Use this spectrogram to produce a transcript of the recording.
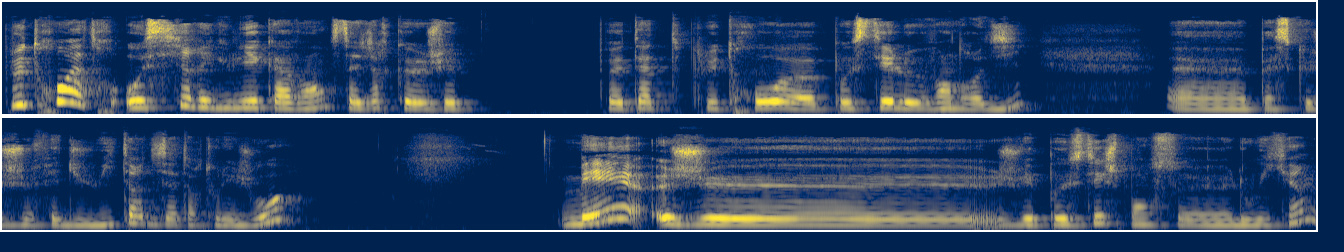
plus trop être aussi régulier qu'avant. C'est-à-dire que je vais peut-être plus trop euh, poster le vendredi. Euh, parce que je fais du 8h-17h tous les jours. Mais je, vais poster, je pense, euh, le week-end.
